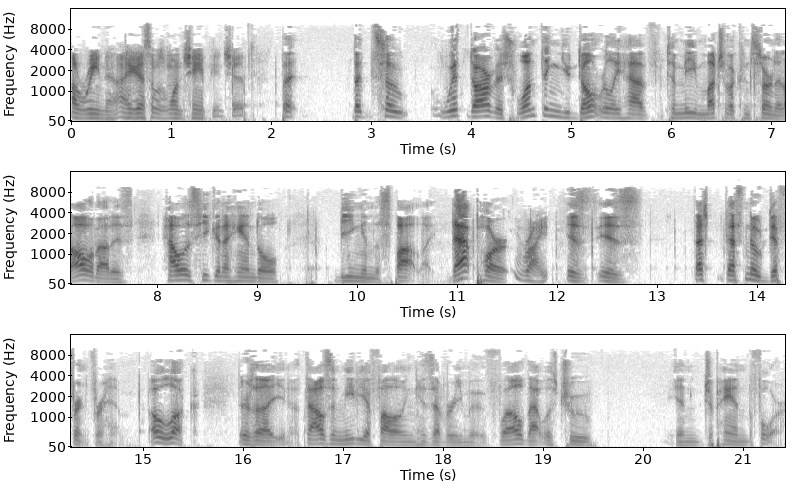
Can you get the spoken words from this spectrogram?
arena. I guess it was one championship. But but so with Darvish, one thing you don't really have to me much of a concern at all about is how is he going to handle being in the spotlight. That part Right. is is that's that's no different for him. Oh look, there's a you know thousand media following his every move. Well, that was true in Japan before.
